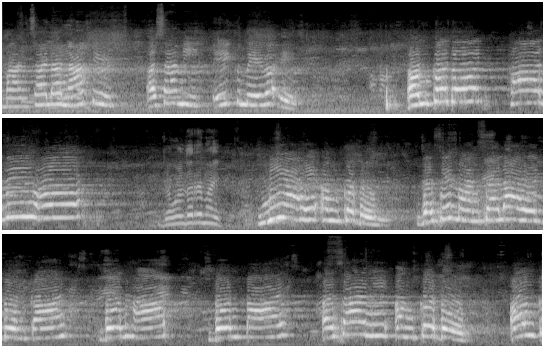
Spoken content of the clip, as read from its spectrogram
माणसाला नाक असा मी एकमेव एक. अंक दोन हाजीर हो. जवळ धर रे माईक. मी आहे अंक दोन जसे माणसाला आहे दोन कान दोन हात दोन पाय असा मी अंक दोन अंक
